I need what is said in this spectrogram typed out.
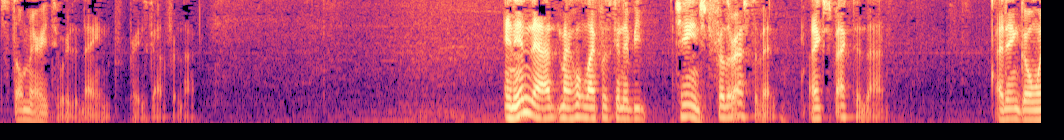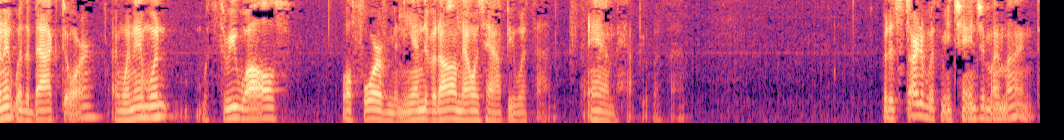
Still married to her today, and praise God for that. And in that, my whole life was going to be changed for the rest of it. I expected that. I didn't go in it with a back door. I went in with three walls, well, four of them in the end of it all, and I was happy with that. I am happy with that. But it started with me changing my mind.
